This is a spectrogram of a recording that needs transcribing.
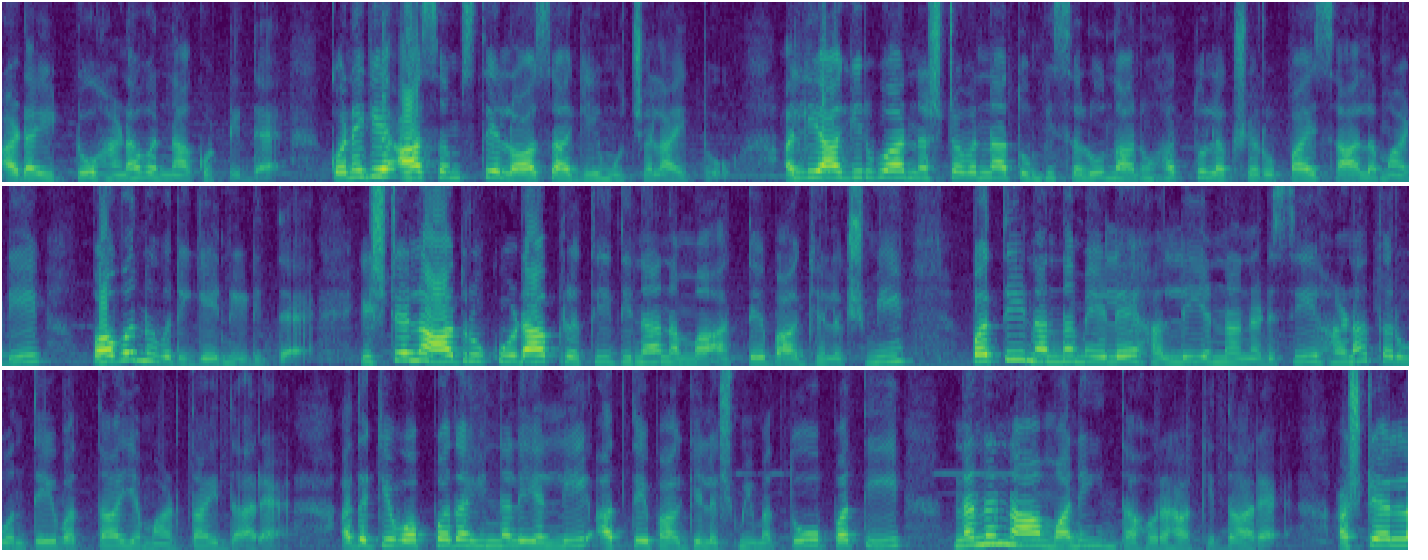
ಅಡ ಇಟ್ಟು ಹಣವನ್ನ ಕೊಟ್ಟಿದ್ದೆ. ಕೊನೆಗೆ ಆ ಸಂಸ್ಥೆ ಲಾಸ್ ಆಗಿ ಮುಚ್ಚಲಾಯಿತು. ಅಲ್ಲಿ ಆಗಿರುವ ನಷ್ಟವನ್ನ ತುಂಬಿಸಲು ನಾನು ಹತ್ತು ಲಕ್ಷ ರೂಪಾಯಿ ಸಾಲ ಮಾಡಿ ಪವನ್ ಅವರಿಗೆ ನೀಡಿದ್ದೆ. ಇಷ್ಟೆಲ್ಲ ಆದರೂ ಕೂಡ ಪ್ರತಿದಿನ ನಮ್ಮ ಅತ್ತೆ ಭಾಗ್ಯಲಕ್ಷ್ಮಿ, ಪತಿ ನನ್ನ ಮೇಲೆ ಹಲ್ಲಿಯನ್ನು ನಡೆಸಿ ಹಣ ತರುವಂತೆ ಒತ್ತಾಯ ಮಾಡ್ತಾ ಇದ್ದಾರೆ. ಅದಕ್ಕೆ ಒಪ್ಪದ ಹಿನ್ನೆಲೆಯಲ್ಲಿ ಅತ್ತೆ ಭಾಗ್ಯಲಕ್ಷ್ಮಿ ಮತ್ತು ಪತಿ ನನ್ನನ್ನ ಮನೆಯಿಂದ ಹೊರಹಾಕಿದ್ದಾರೆ. ಅಷ್ಟೇ ಅಲ್ಲ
